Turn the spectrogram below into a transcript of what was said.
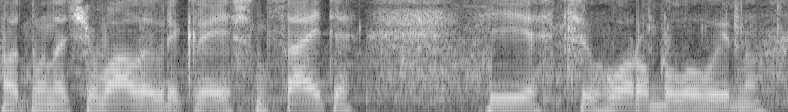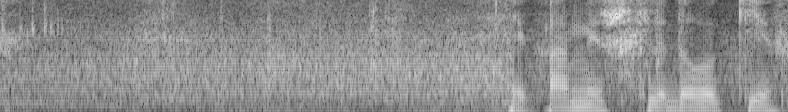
От ми ночували в рекреейшн сайті і цю гору було видно. Яка між льодовиків.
